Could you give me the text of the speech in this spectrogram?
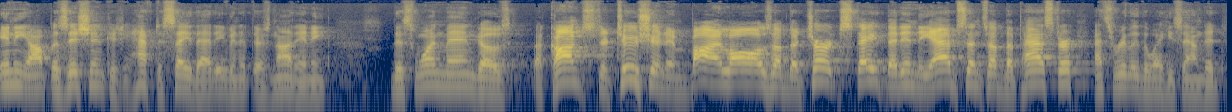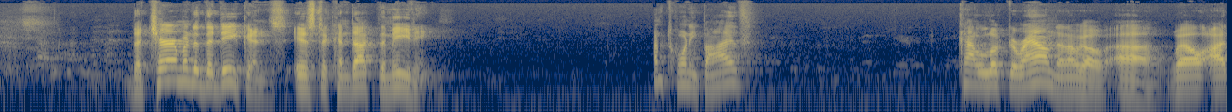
any opposition, because you have to say that even if there's not any, this one man goes, The Constitution and bylaws of the church state that in the absence of the pastor, that's really the way he sounded, the chairman of the deacons is to conduct the meeting. I'm 25. Kind of looked around and I go, uh, Well, I,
